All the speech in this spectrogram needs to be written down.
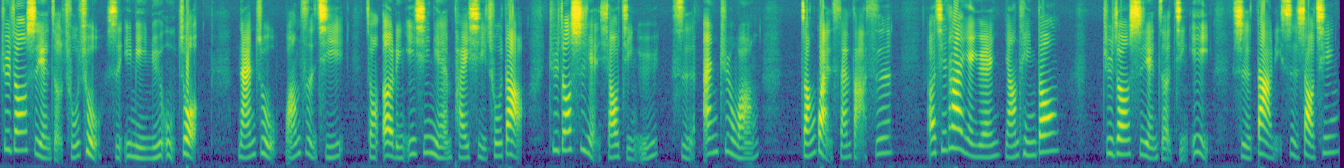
剧中饰演者楚楚是一名女仵作。男主王子琪从二零一七年拍戏出道，剧中饰演萧景瑜是安郡王，掌管三法司。而其他演员杨廷东，剧中饰演着景逸，是大理寺少卿；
